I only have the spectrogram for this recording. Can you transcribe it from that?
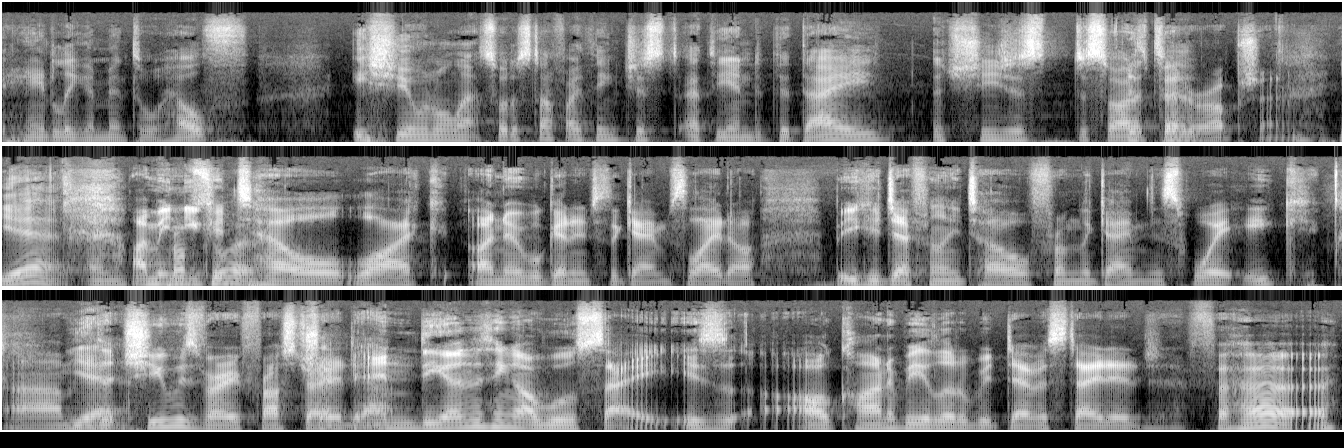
handling a mental health issue and all that sort of stuff, I think just at the end of the day, she just decided it's a better option. Yeah. And I mean, you could tell, like, I know we'll get into the games later, but you could definitely tell from the game this week um, Yeah. that she was very frustrated. And the only thing I will say is I'll kind of be a little bit devastated for her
